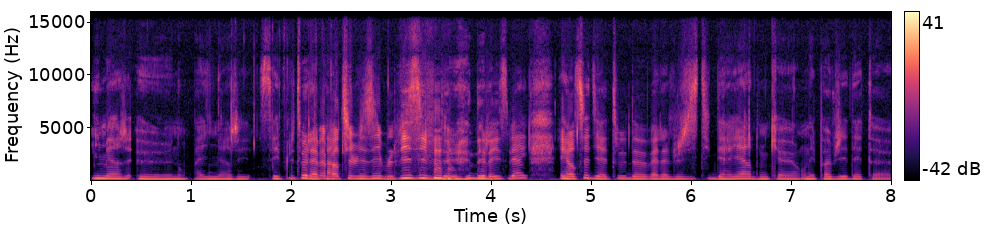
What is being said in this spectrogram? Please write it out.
immergée. euh, non, pas immergée. C'est plutôt la, partie visible. visible de, de l'iceberg. Et ensuite, il y a tout de bah, la logistique derrière. Donc, euh, on n'est pas obligé d'être euh,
